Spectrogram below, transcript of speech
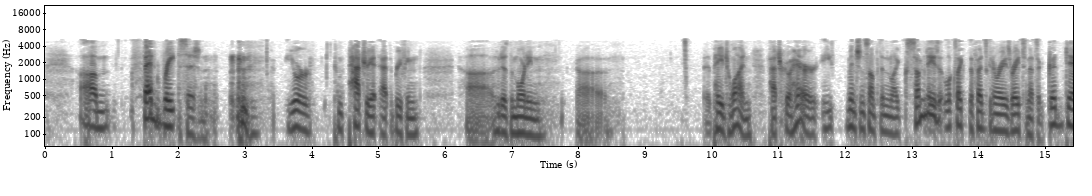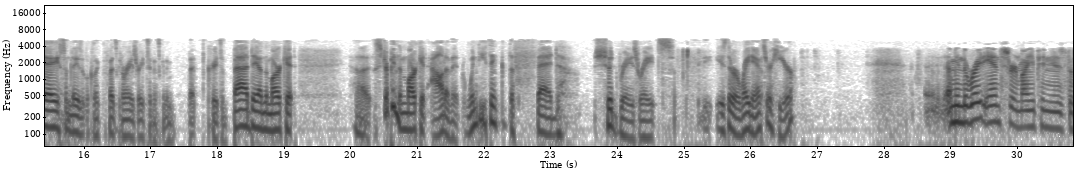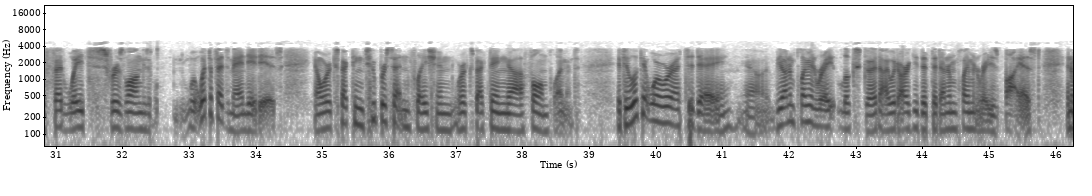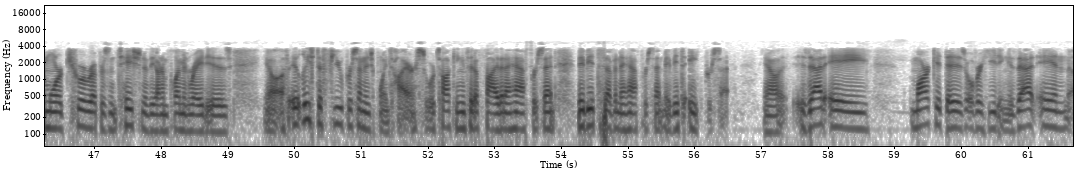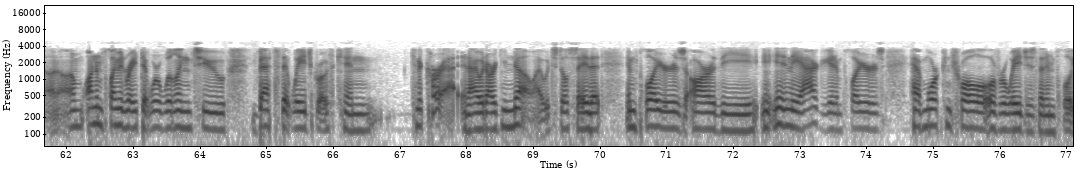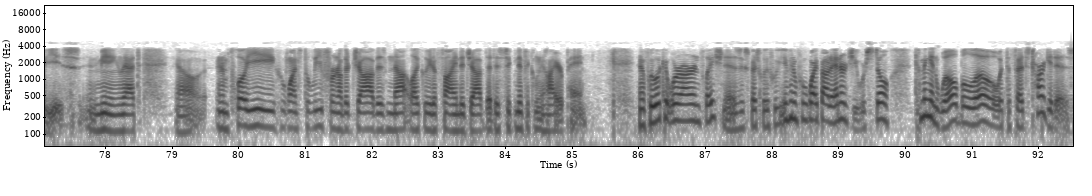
Um, Fed rate decision. Your compatriot at the briefing uh, who does the morning uh, page one, Patrick O'Hare, he mentioned something like some days it looks like the Fed's going to raise rates and that's a good day. Some days it looks like the Fed's going to raise rates and it's going to that creates a bad day on the market. Uh, stripping the market out of it, when do you think the Fed should raise rates? Is there a right answer here? I mean, the right answer, in my opinion, is the Fed waits for as long as what the Fed's mandate is. You know, we're expecting 2% inflation. We're expecting uh, full employment. If you look at where we're at today, you know, the unemployment rate looks good. I would argue that the unemployment rate is biased, and a more true representation of the unemployment rate is, you know, at least a few percentage points higher. So we're talking instead of five and a half percent, maybe it's seven and a half percent, maybe it's eight percent. Know, is that a market that is overheating? Is that an, an um, unemployment rate that we're willing to bet that wage growth can can occur at? And I would argue no. I would still say that employers are the in the aggregate employers have more control over wages than employees, meaning that you know, an employee who wants to leave for another job is not likely to find a job that is significantly higher paying. And if we look at where our inflation is, especially if we even if we wipe out energy, we're still coming in well below what the Fed's target is.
